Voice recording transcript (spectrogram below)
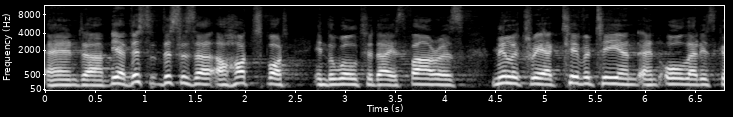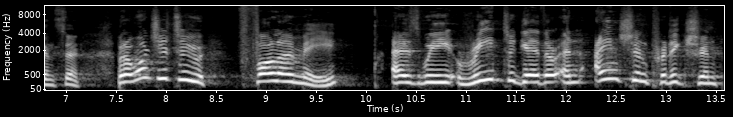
And uh, yeah, this, this is a, a hot spot in the world today as far as military activity and, and all that is concerned. But I want you to follow me as we read together an ancient prediction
